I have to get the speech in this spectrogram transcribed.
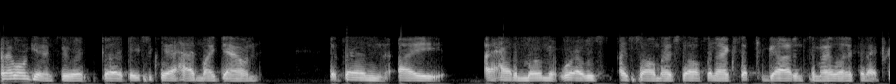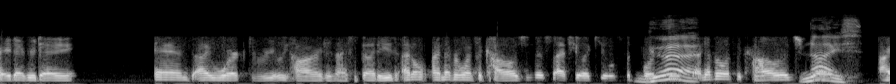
And I won't get into it, but basically I had my down. But then I I had a moment where I was I saw myself and I accepted God into my life and I prayed every day and I worked really hard and I studied. I don't I never went to college in this. I feel like you'll support this. Good. I never went to college. Nice. I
